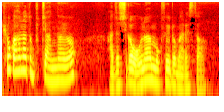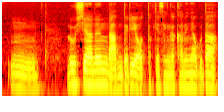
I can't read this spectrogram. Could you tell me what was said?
표가 하나도 붙지 않나요? 아저씨가 온화한 목소리로 말했어. 음, 루시아는 남들이 어떻게 생각하느냐보다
